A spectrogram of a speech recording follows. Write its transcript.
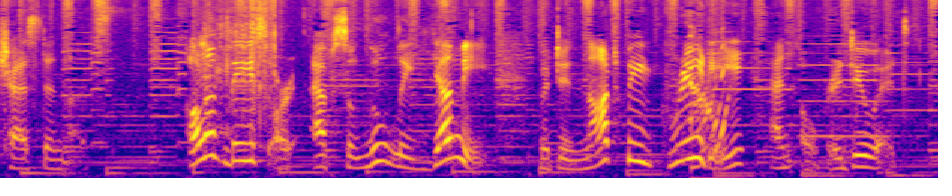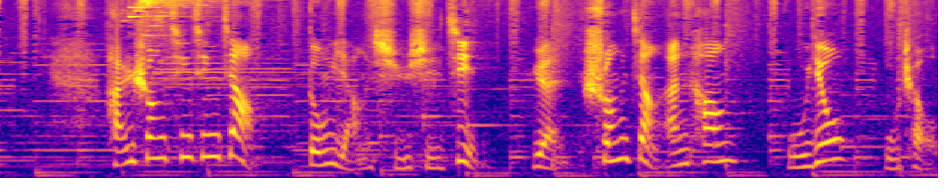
chestnuts. All of these are absolutely yummy, but do not be greedy and overdo it. 寒霜轻轻降，冬阳徐徐进，愿霜降安康，无忧无愁。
